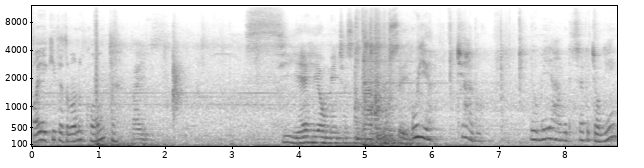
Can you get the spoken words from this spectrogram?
Olha aqui, tá tomando conta. Tá isso se é realmente assombrado, não sei. Uia, Thiago, eu vi água. Será que tinha alguém?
